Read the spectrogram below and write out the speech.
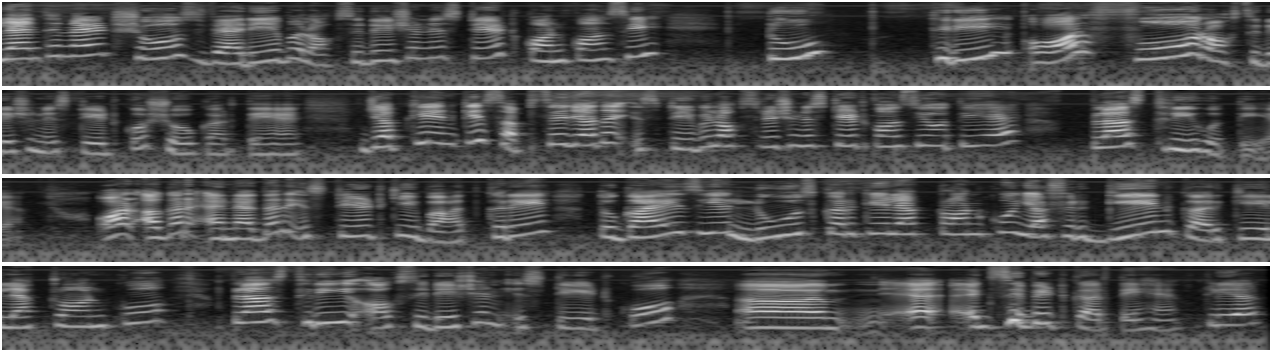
Lanthanide shows variable oxidation state कौन कौन सी? टू थ्री और फोर ऑक्सीडेशन स्टेट को शो करते हैं। जबकि इनकी सबसे ज़्यादा स्टेबल ऑक्सीडेशन स्टेट कौन सी होती है? प्लस थ्री होती है। और अगर अनदर स्टेट की बात करें तो गाइज़ ये लूज करके इलेक्ट्रॉन को या फिर गेन करके इलेक्ट्रॉन को प्लस थ्री ऑक्सीडेशन स्टेट को एग्जिबिट करते हैं। Clear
